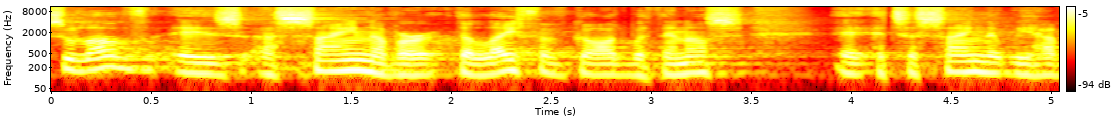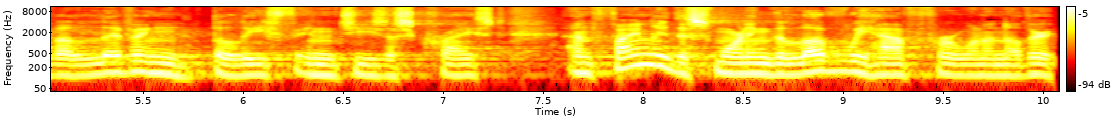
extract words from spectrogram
So, love is a sign of our, the life of God within us. It's a sign that we have a living belief in Jesus Christ. And finally, this morning, the love we have for one another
